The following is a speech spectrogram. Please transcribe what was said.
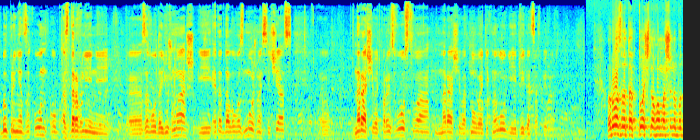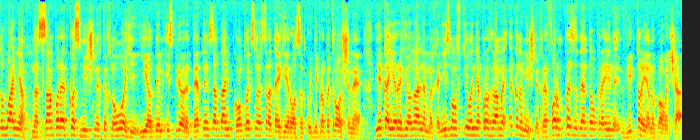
был принят закон об оздоровлении э, завода Южмаш, и это дало возможность сейчас э, наращивать производство, наращивать новые технологии и двигаться вперед. Розвиток точного машинобудування насамперед космічних технологій є одним із пріоритетних завдань комплексної стратегії розвитку Дніпропетровщини, яка є регіональним механізмом втілення програми економічних реформ президента України Віктора Януковича.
